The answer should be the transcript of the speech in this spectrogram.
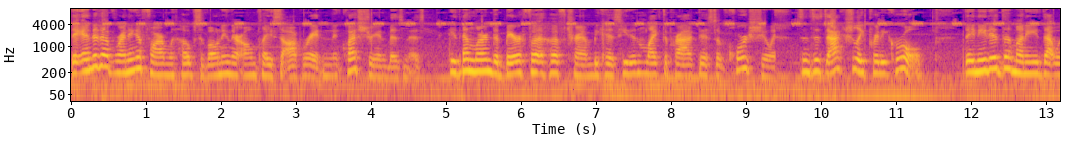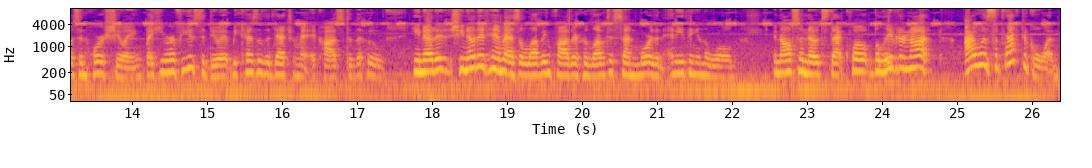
They ended up renting a farm with hopes of owning their own place to operate an equestrian business. He then learned to barefoot hoof trim because he didn't like the practice of horseshoeing, since it's actually pretty cruel. They needed the money that was in horseshoeing, but he refused to do it because of the detriment it caused to the Who. He noted she noted him as a loving father who loved his son more than anything in the world, and also notes that quote, believe it or not, I was the practical one.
